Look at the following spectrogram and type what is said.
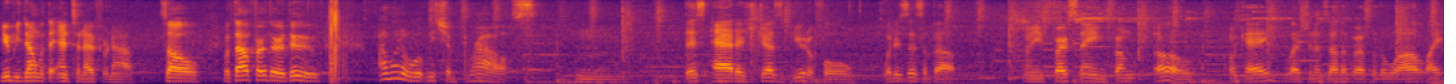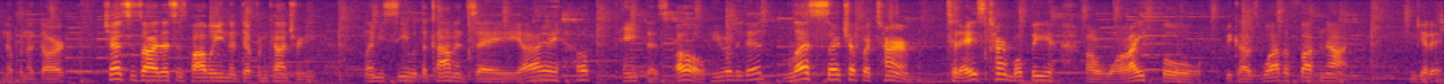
you'll be done with the internet for now. So, without further ado, I wonder what we should browse. Hmm. This ad is just beautiful. What is this about? I mean, first thing from, oh, okay. Legend of Zelda Breath of the Wild, lighting up in the dark. Chances are this is probably in a different country. Let me see what the comments say. I helped paint this. Oh, he really did? Let's search up a term. Today's term will be a waifu. Because why the fuck not? Get it?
